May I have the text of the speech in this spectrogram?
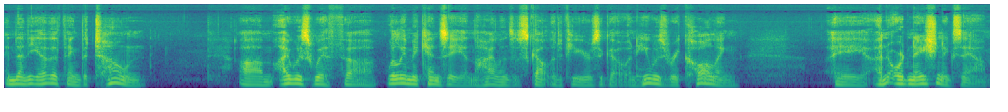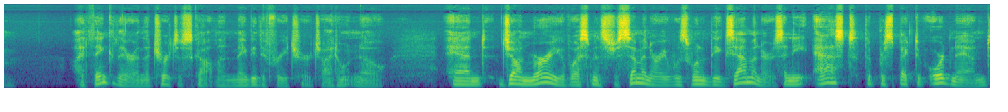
And then the other thing, the tone. Um, I was with uh, Willie McKenzie in the Highlands of Scotland a few years ago, and he was recalling a, an ordination exam. I think there in the Church of Scotland, maybe the Free Church, I don't know. And John Murray of Westminster Seminary was one of the examiners, and he asked the prospective ordinand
